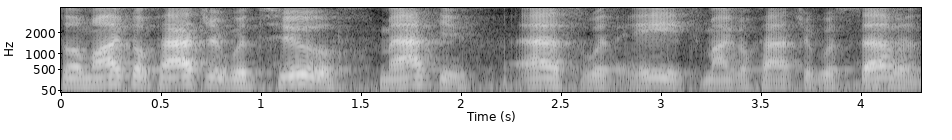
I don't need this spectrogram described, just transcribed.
So Michael Patrick with two. Matthew S with eight. Michael Patrick with seven.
